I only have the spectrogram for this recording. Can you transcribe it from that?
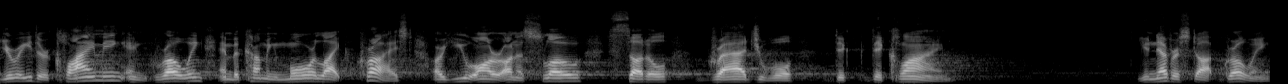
you're either climbing and growing and becoming more like Christ, or you are on a slow, subtle, gradual de- decline. You never stop growing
